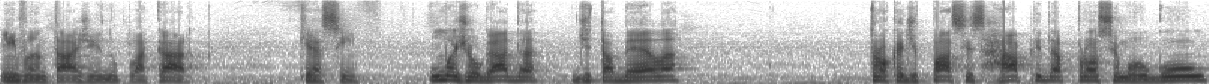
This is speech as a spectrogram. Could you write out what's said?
em vantagem no placar, que é assim, uma jogada de tabela, troca de passes rápida, próximo ao gol,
